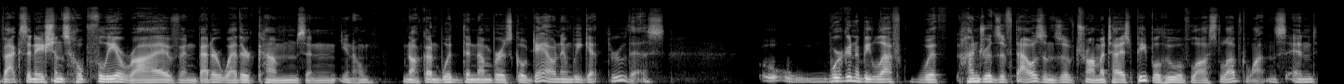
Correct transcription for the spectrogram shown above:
vaccinations hopefully arrive and better weather comes and, you know, knock on wood, the numbers go down and we get through this. We're going to be left with hundreds of thousands of traumatized people who have lost loved ones. And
